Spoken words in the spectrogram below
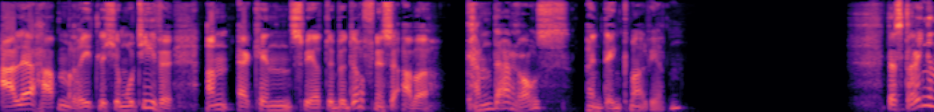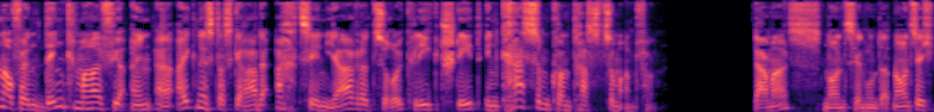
Alle haben redliche Motive, anerkennenswerte Bedürfnisse, aber kann daraus ein Denkmal werden? Das Drängen auf ein Denkmal für ein Ereignis, das gerade 18 Jahre zurückliegt, steht in krassem Kontrast zum Anfang. Damals, 1990,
